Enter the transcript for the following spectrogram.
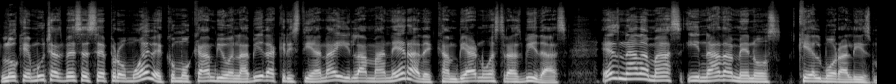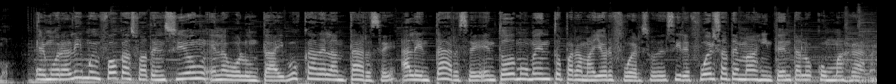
lo que muchas veces se promueve como cambio en la vida cristiana y la manera de cambiar nuestras vidas, es nada más y nada menos que el moralismo. El moralismo enfoca su atención en la voluntad y busca adelantarse, alentarse en todo momento para mayor esfuerzo, es decir, esfuérzate más, inténtalo con más ganas.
